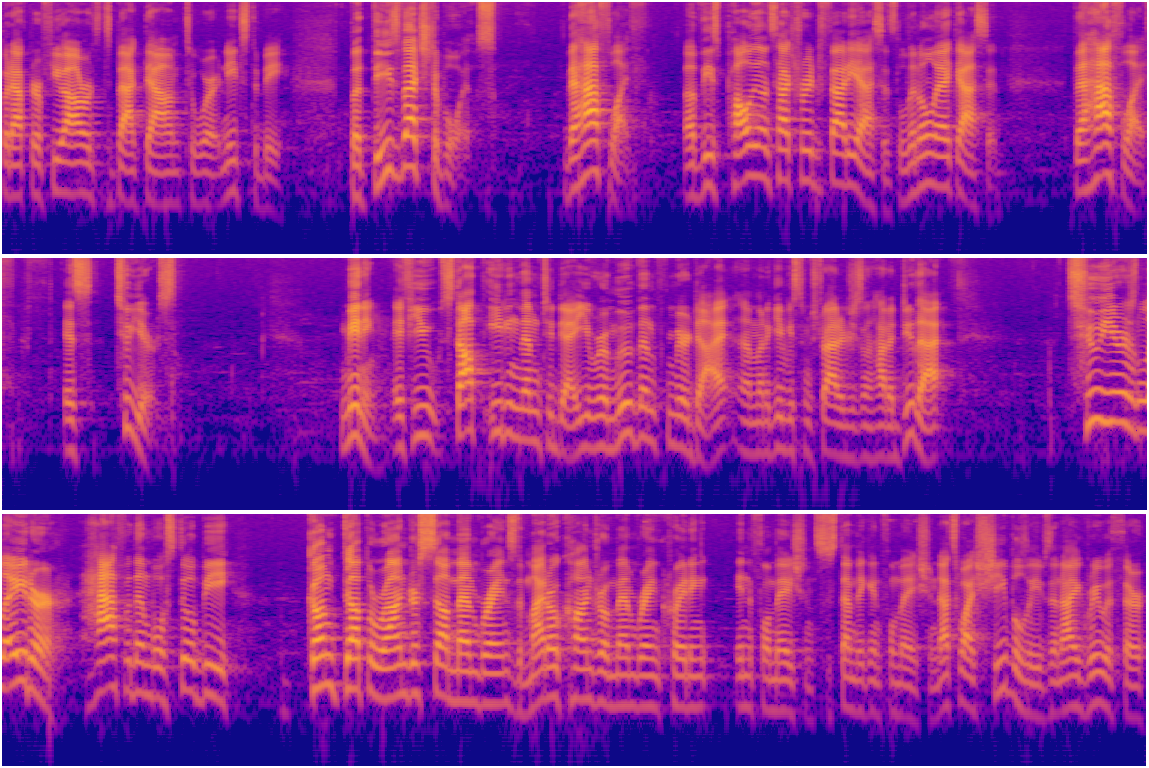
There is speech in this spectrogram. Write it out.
but after a few hours, it's back down to where it needs to be. But these vegetable oils, the half life of these polyunsaturated fatty acids, linoleic acid, the half life is two years. Meaning, if you stop eating them today, you remove them from your diet, I'm going to give you some strategies on how to do that. Two years later, half of them will still be gunked up around your cell membranes, the mitochondrial membrane, creating inflammation, systemic inflammation. That's why she believes, and I agree with her,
